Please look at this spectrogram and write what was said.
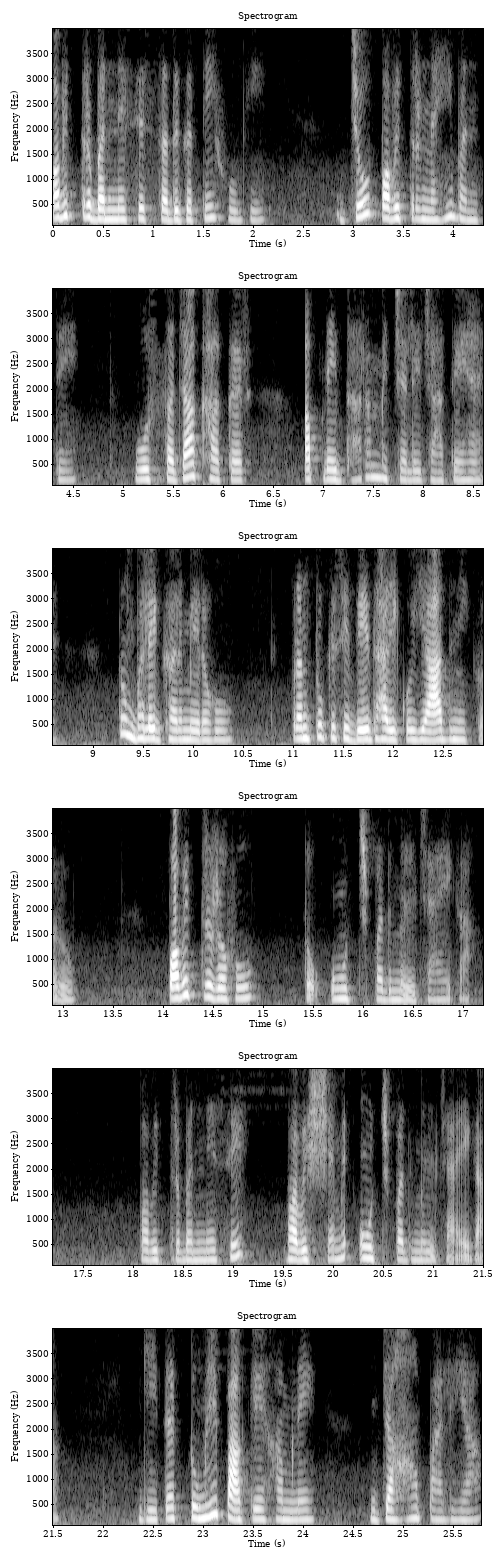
पवित्र बनने से सदगति होगी। जो पवित्र नहीं बनते, वो सजा खाकर अपने धर्म में चले जाते हैं। तुम भले घर में रहो, परंतु किसी देधारी को याद नहीं करो। पवित्र रहो तो ऊंच पद मिल जाएगा। पवित्र बनने से भविष्य में ऊंच पद मिल जाएगा। गीता, तुम्हें पाके हमने जहाँ पा लिया।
